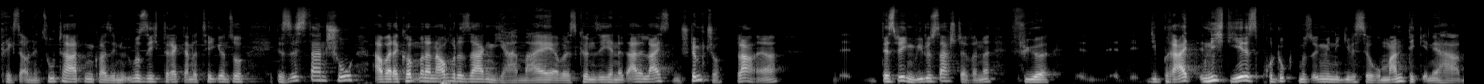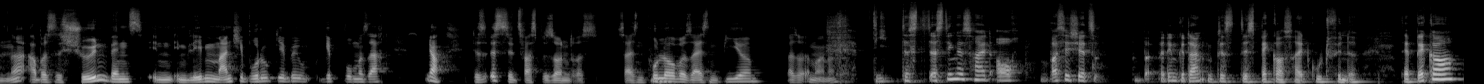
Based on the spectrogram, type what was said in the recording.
kriegst du auch eine Zutaten, quasi eine Übersicht direkt an der Theke und so. Das ist dann schon, aber da kommt man dann auch wieder sagen, ja, Mai, aber das können sich ja nicht alle leisten. Stimmt schon, klar, ja. Deswegen, wie du sagst, Stefan, ne, für die Breit, nicht jedes Produkt muss irgendwie eine gewisse Romantik inne haben, ne? aber es ist schön, wenn es im Leben manche Produkte gibt, wo man sagt, ja, das ist jetzt was Besonderes. Sei es ein Pullover, sei es ein Bier, was auch immer. Ne? Die, das, das Ding ist halt auch, was ich jetzt bei dem Gedanken des, des Bäckers halt gut finde. Der Bäcker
